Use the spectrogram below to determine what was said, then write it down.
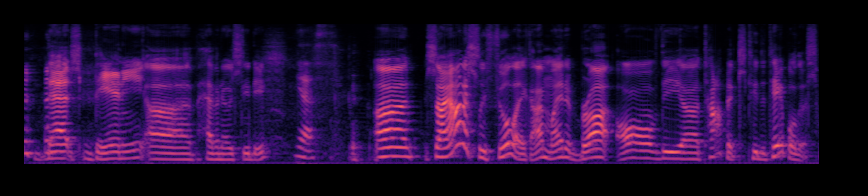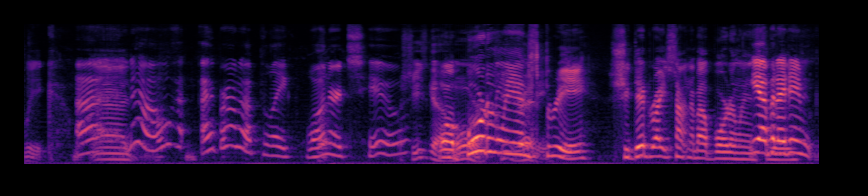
that's Danni uh, having OCD. yes. Uh, so I honestly feel like I might have brought all the uh, topics to the table this week. Uh, no, I brought up like one or two. She's got Well, more. Borderlands Three. She did write something about Borderlands. Yeah, but I didn't.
